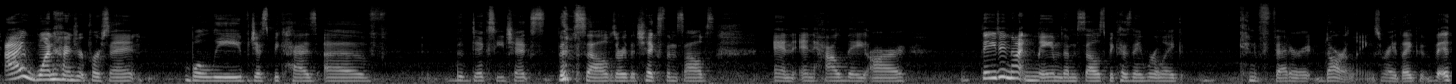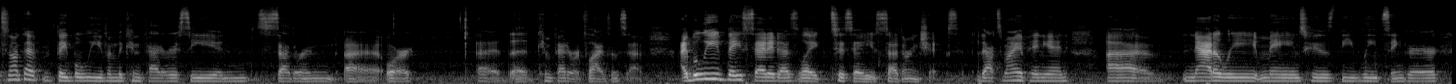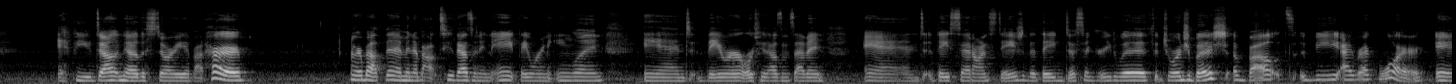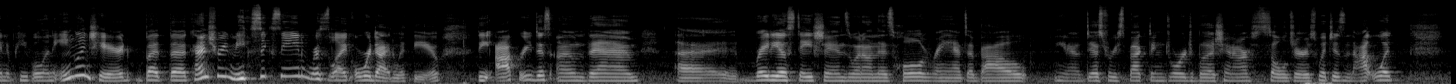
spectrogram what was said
I 100% believe just because of the Dixie chicks themselves or the chicks themselves and and how they are they did not name themselves because they were like Confederate darlings, right? Like it's not that they believe in the Confederacy and Southern uh, or uh, the Confederate flags and stuff. I believe they said it as like to say Southern chicks. That's my opinion. Uh, Natalie Maines, who's the lead singer, if you don't know the story about her or about them, in about 2008, they were in England and they were, or 2007, and they said on stage that they disagreed with George Bush about the Iraq War. And people in England cheered, but the country music scene was like, we're done with you. The Opry disowned them. Uh, radio stations went on this whole rant about you know, disrespecting George Bush and our soldiers, which is not what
